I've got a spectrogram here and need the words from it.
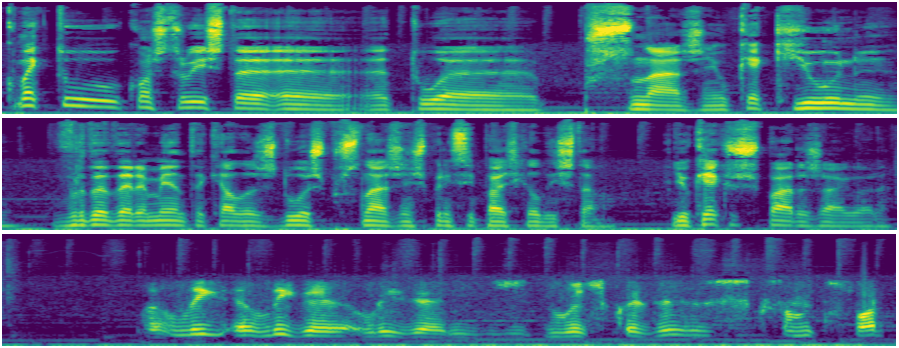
Como é que tu construíste a, a, tua personagem? O que é que une verdadeiramente aquelas duas personagens principais que ali estão? E o que é que os separa já agora? Liga, liga, liga duas coisas que são muito fortes:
